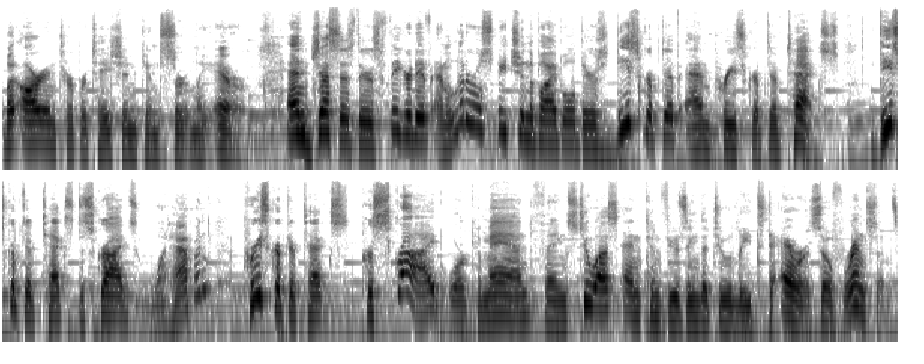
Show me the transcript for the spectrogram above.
but our interpretation can certainly err. And just as there's figurative and literal speech in the Bible, there's descriptive and prescriptive text. Descriptive text describes what happened, Prescriptive texts prescribe or command things to us, and confusing the two leads to errors. So, for instance,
